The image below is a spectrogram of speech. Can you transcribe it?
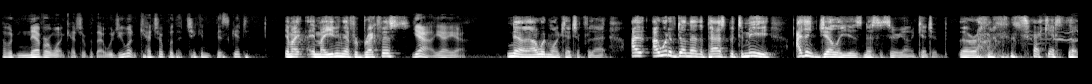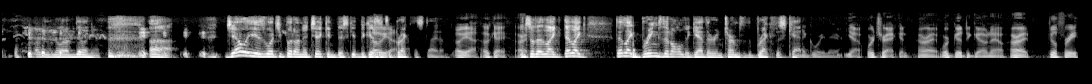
I would never want ketchup with that. Would you want ketchup with a chicken biscuit? Am I am I eating that for breakfast? Yeah, yeah, yeah. No, I wouldn't want ketchup for that. I, I would have done that in the past, but to me, I think jelly is necessary on a ketchup. Or on, I can't. I don't even know what I'm doing here. Uh, jelly is what you put on a chicken biscuit because oh, it's yeah. a breakfast item. Oh yeah, okay. All and right. so that like that like that like brings it all together in terms of the breakfast category there. Yeah, we're tracking. All right, we're good to go now. All right, feel free.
